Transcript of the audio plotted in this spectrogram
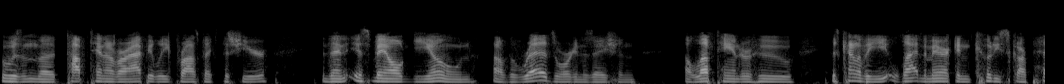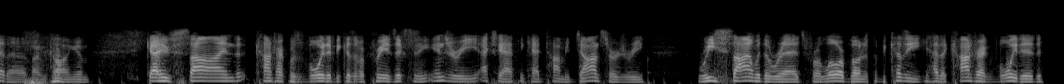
who was in the top 10 of our Appy League prospects this year. And then Ismael Guillon of the Reds organization, a left-hander who is kind of the Latin American Cody Scarpetta, as I'm calling him. Guy who signed, contract was voided because of a pre-existing injury. Actually, I think had Tommy John surgery. re-sign with the Reds for a lower bonus, but because he had the contract voided and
